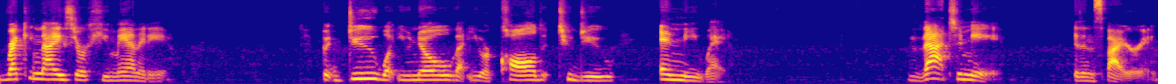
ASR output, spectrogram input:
recognize your humanity, but do what you know that you are called to do anyway. That to me is inspiring.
